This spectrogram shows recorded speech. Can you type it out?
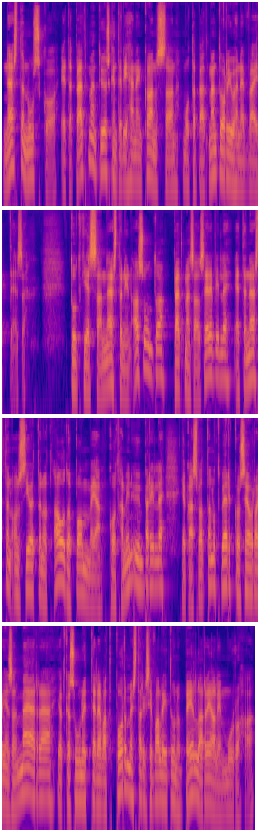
Naston uskoo, että Batman työskenteli hänen kanssaan, mutta Batman torjuu hänen väitteensä. Tutkiessaan Nastonin asuntoa, Batman saa selville, että Naston on sijoittanut autopommeja Gothamin ympärille ja kasvattanut verkkoseuraajansa määrää, jotka suunnittelevat pormestariksi valitun Bella Realin murhaa.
